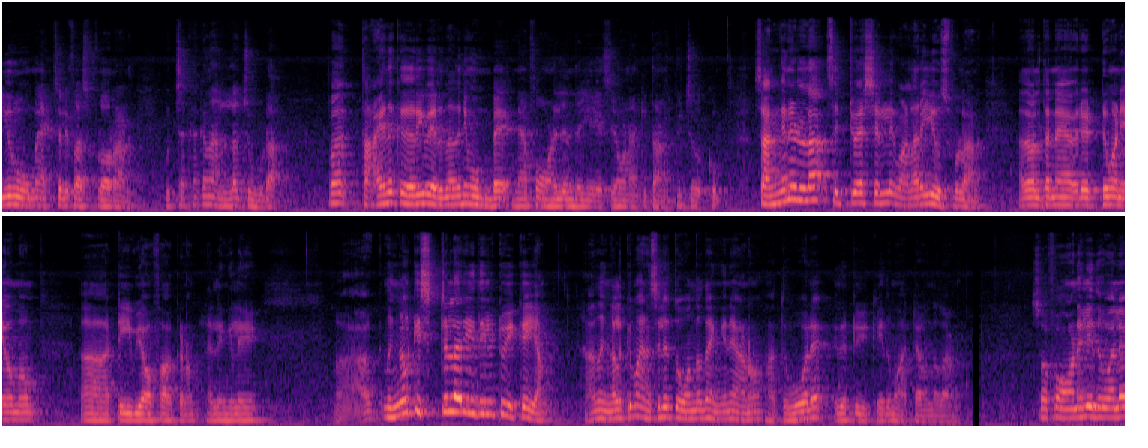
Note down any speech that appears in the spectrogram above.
ഈ റൂം ആക്ച്വലി ഫസ്റ്റ് ഫ്ലോറാണ് ഉച്ചക്കൊക്കെ നല്ല ചൂടാണ് അപ്പോൾ താഴ്ന്ന് കയറി വരുന്നതിന് മുമ്പേ ഞാൻ ഫോണിൽ എന്താ എ സി ഓണാക്കി തണുപ്പിച്ച് വെക്കും. സോ അങ്ങനെയുള്ള സിറ്റുവേഷനിൽ വളരെ യൂസ്ഫുൾ ആണ്. അതുപോലെ തന്നെ ഒരു എട്ട് മണിയാകുമ്പം ടി വി ഓഫ് ആക്കണം. അല്ലെങ്കിൽ നിങ്ങൾക്ക് ഇഷ്ടമുള്ള രീതിയിൽ ട്വീക്ക് ചെയ്യാം. അത് നിങ്ങൾക്ക് മനസ്സിൽ തോന്നുന്നത് എങ്ങനെയാണോ അതുപോലെ ഇത് ട്വീക്ക് ചെയ്ത് മാറ്റാവുന്നതാണ്. സോ ഫോണിൽ ഇതുപോലെ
